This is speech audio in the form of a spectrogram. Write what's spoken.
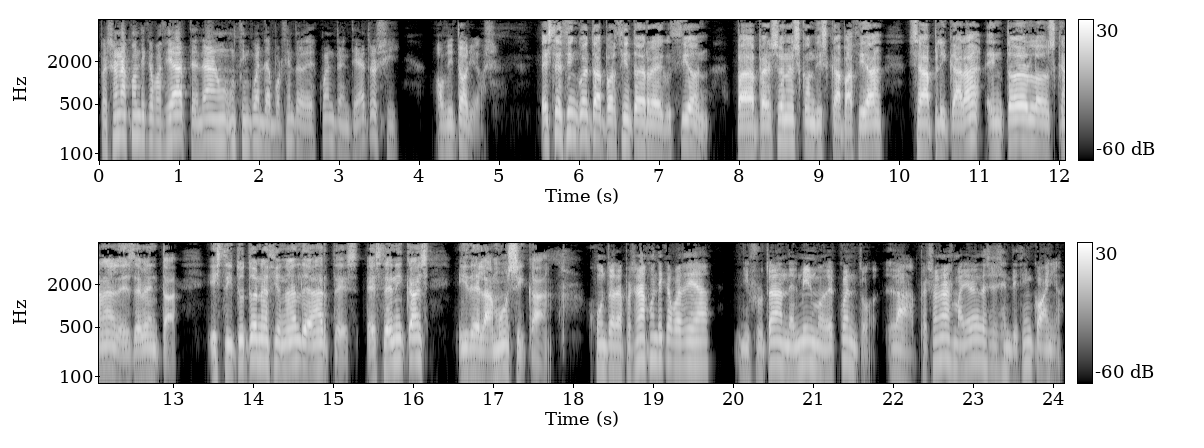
Personas con discapacidad tendrán un 50% de descuento en teatros y auditorios. Este 50% de reducción para personas con discapacidad se aplicará en todos los canales de venta, Instituto Nacional de Artes Escénicas y de la Música. Junto a las personas con discapacidad disfrutarán del mismo descuento las personas mayores de 65 años,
